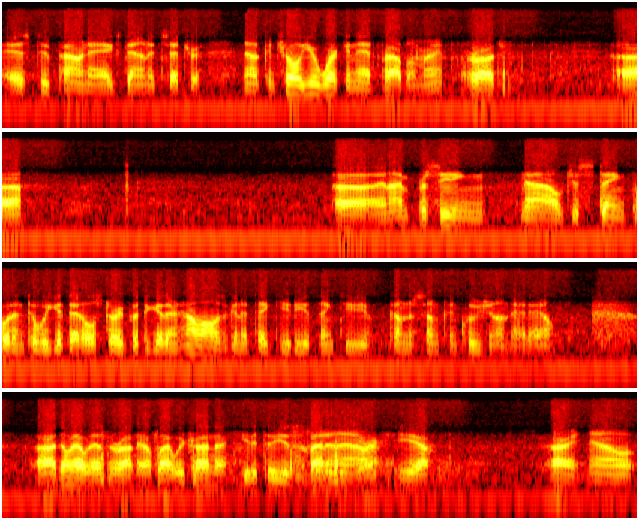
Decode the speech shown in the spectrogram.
as to powering AGS down, etc. Now, control, you're working that problem, right? Roger. Uh, uh, and I'm proceeding now, just staying put until we get that whole story put together. And how long is it going to take you, do you think, to come to some conclusion on that, Hal? I don't have an estimate right now, Flight. We're trying to get it to you. About an hour? Yeah. All right, now,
